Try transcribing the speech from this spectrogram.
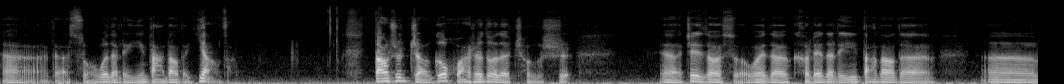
呃的所谓的林荫大道的样子。当时整个华盛顿的城市，呃，这座所谓的可怜的林荫大道的。嗯，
